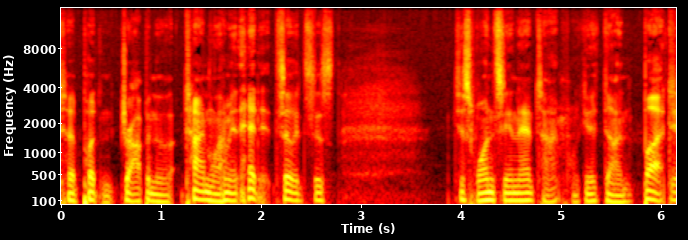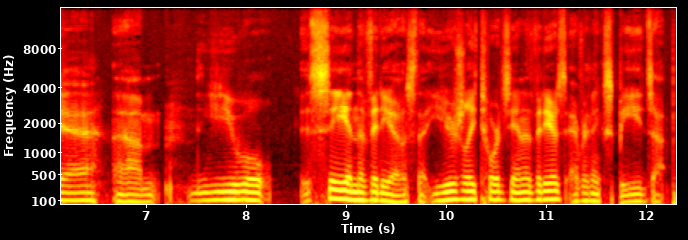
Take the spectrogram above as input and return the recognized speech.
to put and drop into the timeline and edit. So it's just just one scene at a time. We'll get it done. But yeah. um, you will see in the videos that usually towards the end of the videos everything speeds up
